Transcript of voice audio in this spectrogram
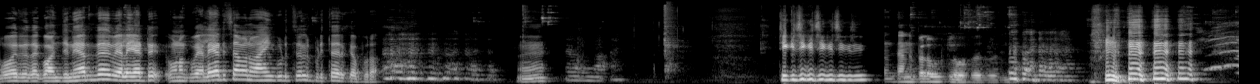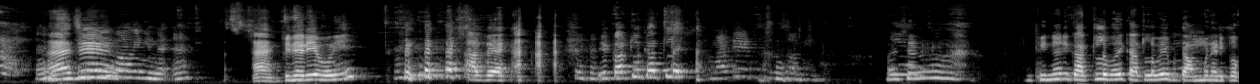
ஒரு இதை கொஞ்ச நேரம் தான் விளையாட்டு. உனக்கு விளையாட்டு சாமான் வாங்கி கொடுத்தாலும் இப்படித்தான் இருக்கு அப்புறம். ஆ? சிக்கு சிக்கு சிக்கு சிக்கு தனப்பில் வீட்டில் ஆ பின்னாடியே போய். அதே கட்டில் கட்டில். மண்டை எடுத்து சாமி. அச்சோ. பின்னாடி கட்டில் போய் கட்டில் போய் இப்படி அம்மு நடிப்ப.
